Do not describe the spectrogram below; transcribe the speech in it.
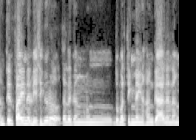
until finally, siguro talagang nung dumating na yung hangganan ng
